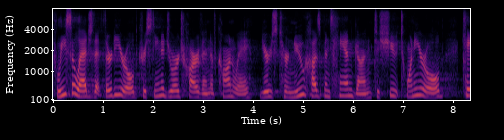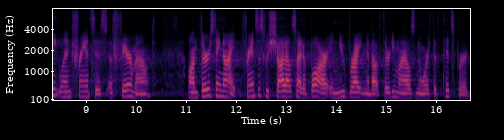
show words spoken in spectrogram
Police allege that 30 year old Christina George Harvin of Conway used her new husband's handgun to shoot 20 year old Caitlin Francis of Fairmount on Thursday night. Francis was shot outside a bar in New Brighton, about 30 miles north of Pittsburgh.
